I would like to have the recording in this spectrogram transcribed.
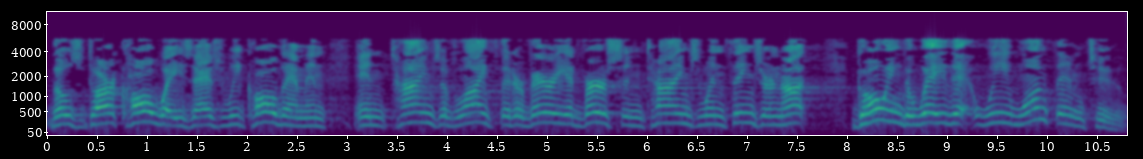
those dark hallways as we call them in, in times of life that are very adverse in times when things are not going the way that we want them to.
